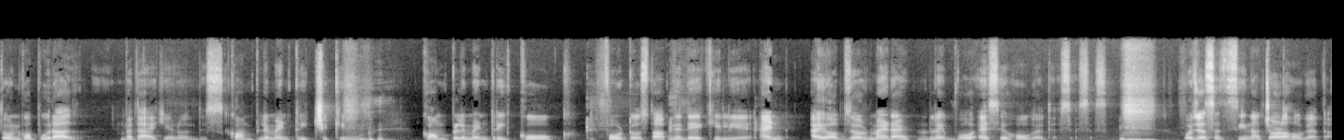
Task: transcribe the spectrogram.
तो उनको पूरा बताया कि you know this complimentary chicken complimentary coke photos तो आपने देख ही लिए। And I observe my dad like वो ऐसे हो गए थे ऐसे ऐसे वो जो ऐसे सीना चौड़ा हो गया था।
